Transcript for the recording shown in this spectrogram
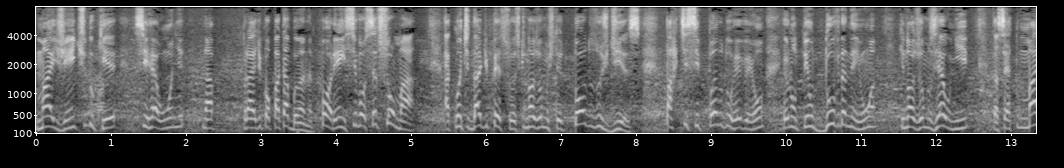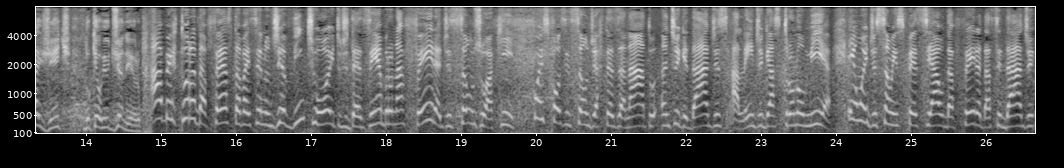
mais gente do que se reúne na praia de Copacabana. Porém, se você somar a quantidade de pessoas que nós vamos ter todos os dias participando do Réveillon, eu não tenho dúvida nenhuma que nós vamos reunir, tá certo, mais gente do que o Rio de Janeiro. A abertura da festa vai ser no dia 28 de dezembro na Feira de São Joaquim, com exposição de artesanato, antiguidades, além de gastronomia, em uma edição especial da Feira da Cidade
